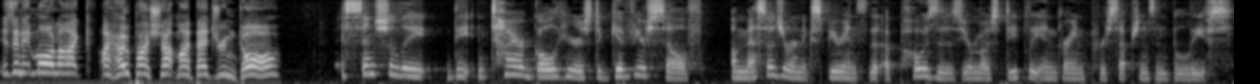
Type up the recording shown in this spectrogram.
Isn't it more like, I hope I shut my bedroom door? Essentially, the entire goal here is to give yourself a message or an experience that opposes your most deeply ingrained perceptions and beliefs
